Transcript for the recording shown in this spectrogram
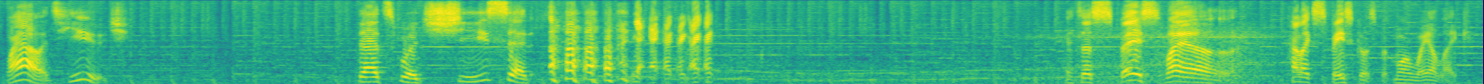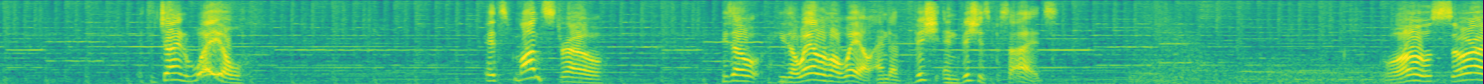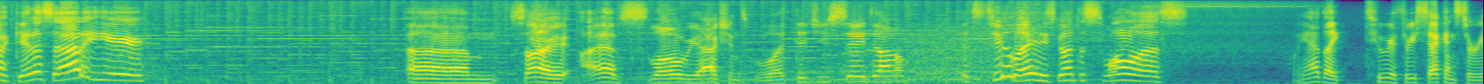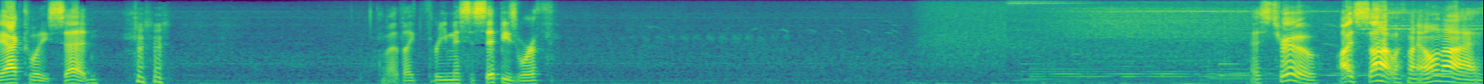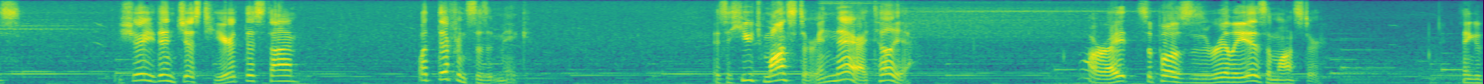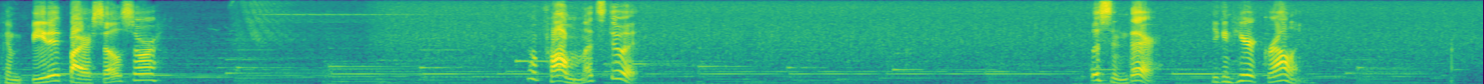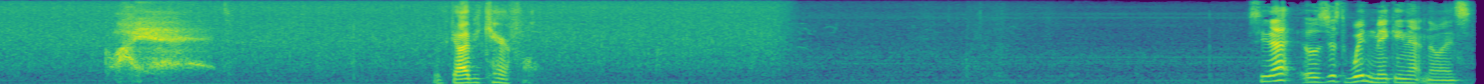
Wow, it's huge. That's what she said. it's a space whale. Kind of like Space Ghost, but more whale-like. It's a giant whale. It's Monstro. He's a he's a whale of a whale and a vish and vicious besides. Whoa, Sora, get us out of here. Um, sorry, I have slow reactions. What did you say, Donald? It's too late. He's going to swallow us. We had like two or three seconds to react to what he said. had like three Mississippi's worth. It's true. I saw it with my own eyes. You sure you didn't just hear it this time? What difference does it make? It's a huge monster in there, I tell you. Alright, suppose it really is a monster. Think we can beat it by ourselves, Sora? No problem, let's do it. Listen, there. You can hear it growling. Quiet. We've got to be careful. See that? It was just wind making that noise.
